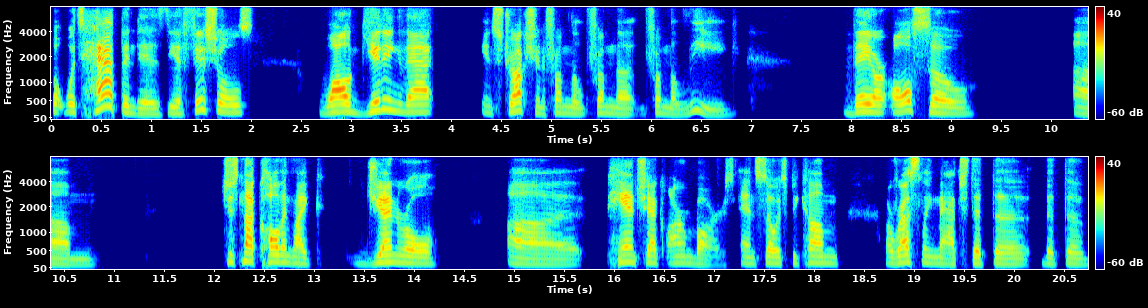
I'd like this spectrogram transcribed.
But what's happened is the officials while getting that instruction from the from the from the league they are also um just not calling like general uh hand check arm bars. And so it's become a wrestling match that the that the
